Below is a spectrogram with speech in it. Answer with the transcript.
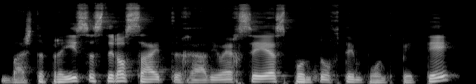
Basta para isso aceder ao site radiorcs.novotempo.pt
